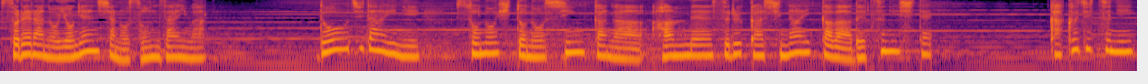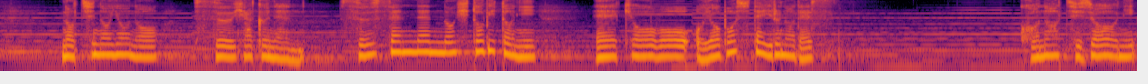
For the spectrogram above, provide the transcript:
それらの預言者の存在は同時代にその人の進化が判明するかしないかは別にして確実に後の世の数百年数千年の人々に影響を及ぼしているのです。この地上に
